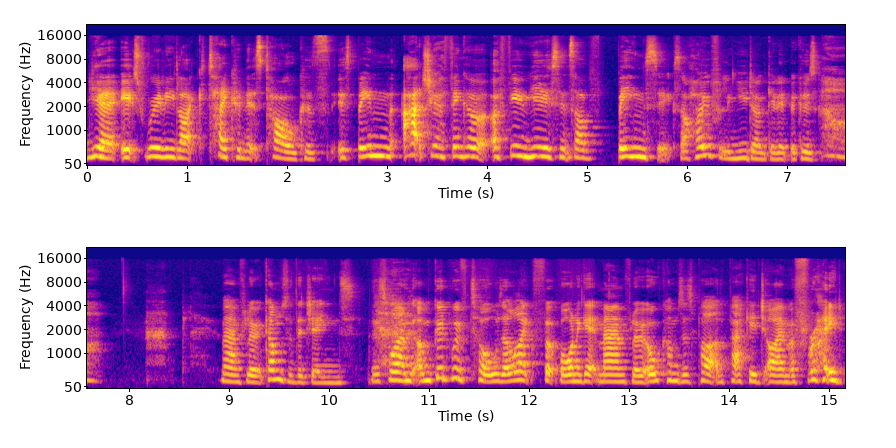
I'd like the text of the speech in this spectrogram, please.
yeah, it's really like taken its toll because it's been actually I think a, a few years since I've been sick. So hopefully you don't get it because Man flu, it comes with the genes. That's why I'm, I'm good with tools. I like football and I get man flu. It all comes as part of the package, I am afraid.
